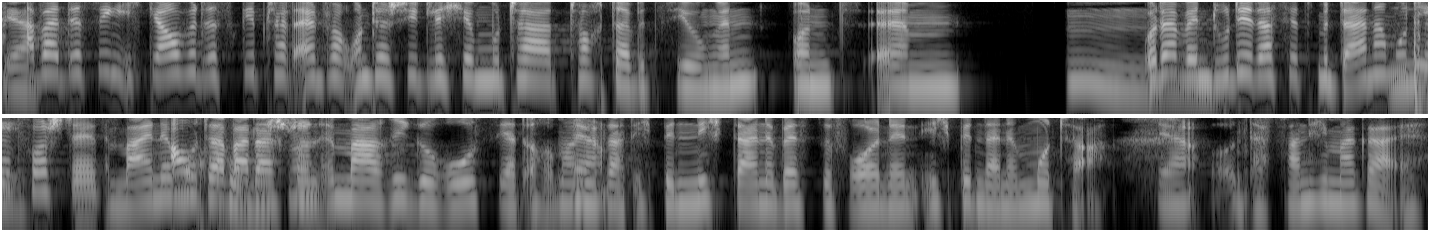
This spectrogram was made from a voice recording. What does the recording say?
du? ja. Aber deswegen, ich glaube, das gibt halt einfach unterschiedliche Mutter-Tochter-Beziehungen und ähm, oder wenn du dir das jetzt mit deiner Mutter Mm. Nee. vorstellst. Meine Mutter war da komisch, schon ne? immer rigoros. Sie hat auch immer Ja. gesagt, ich bin nicht deine beste Freundin, ich bin deine Mutter. Ja. Und das fand ich immer geil.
